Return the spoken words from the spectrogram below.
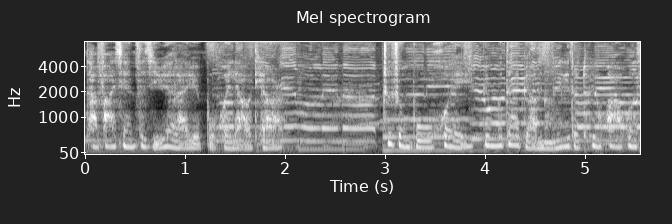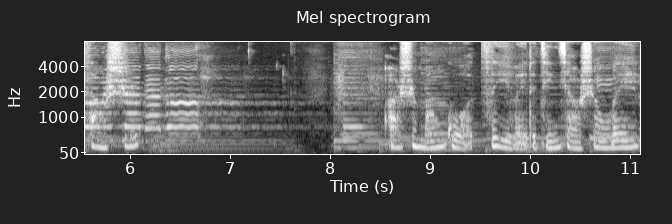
他发现自己越来越不会聊天儿。这种不会，并不代表能力的退化或丧失，而是芒果自以为的谨小慎微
